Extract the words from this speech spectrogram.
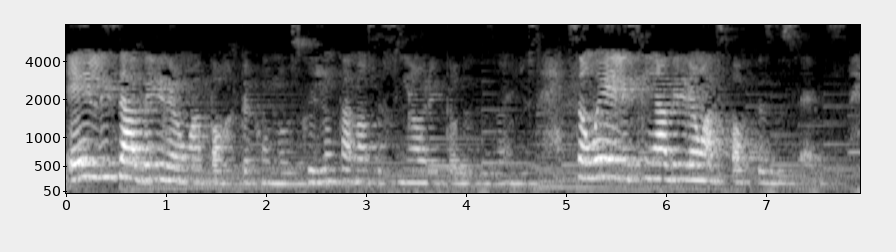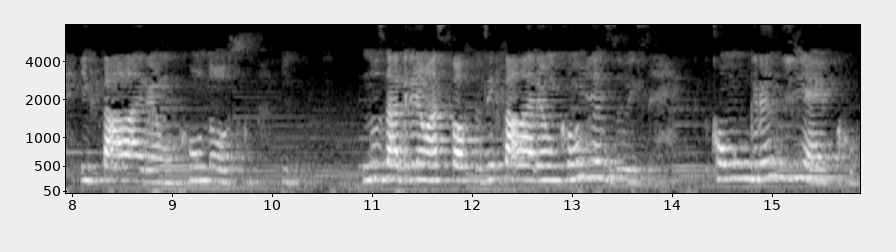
eles abrirão a porta conosco, junto a Nossa Senhora e todos os anjos. São eles quem abrirão as portas dos céus e falarão conosco, nos abrirão as portas e falarão com Jesus como um grande eco,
